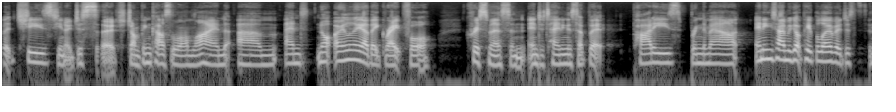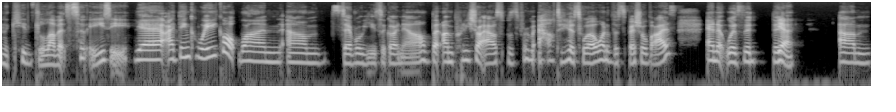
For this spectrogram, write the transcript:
but she's, you know, just search jumping castle online. Um, and not only are they great for Christmas and entertaining and stuff, but parties, bring them out. Anytime you got people over, just and the kids love it. It's so easy. Yeah, I think we got one um, several years ago now, but I'm pretty sure ours was from Aldi as well, one of the special buys, and it was the, the Yeah. Um,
